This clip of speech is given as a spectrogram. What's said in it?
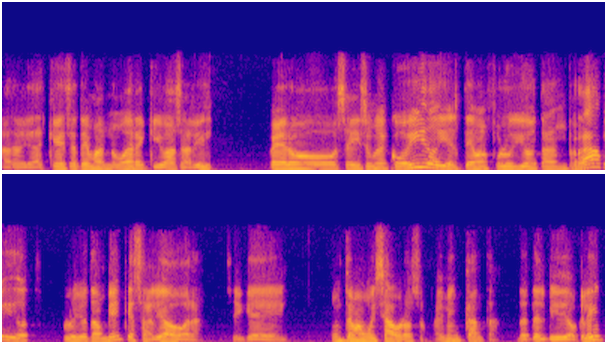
La realidad es que ese tema no era el que iba a salir. Pero se hizo un escogido y el tema fluyó tan rápido, fluyó tan bien que salió ahora. Así que un tema muy sabroso. A mí me encanta. Desde el videoclip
